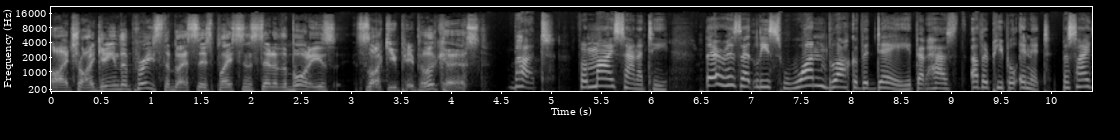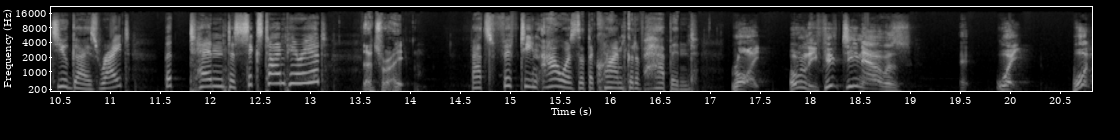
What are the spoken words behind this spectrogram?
I tried getting the priest to bless this place instead of the bodies. It's like you people are cursed. But, for my sanity, there is at least one block of the day that has other people in it, besides you guys, right? The 10 to 6 time period? That's right. That's 15 hours that the crime could have happened. Right. Only 15 hours. Uh, Wait, what?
